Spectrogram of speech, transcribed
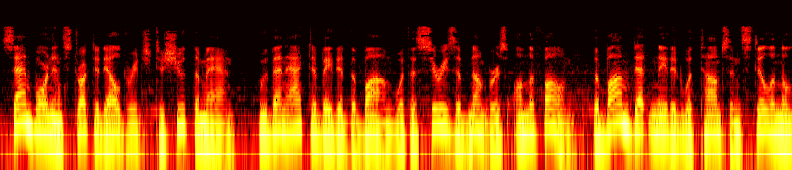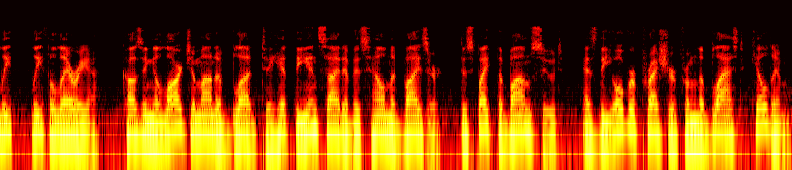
Sanborn instructed Eldridge to shoot the man, who then activated the bomb with a series of numbers on the phone. The bomb detonated with Thompson still in the le lethal area, causing a large amount of blood to hit the inside of his helmet visor, despite the bomb suit, as the overpressure from the blast killed him.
